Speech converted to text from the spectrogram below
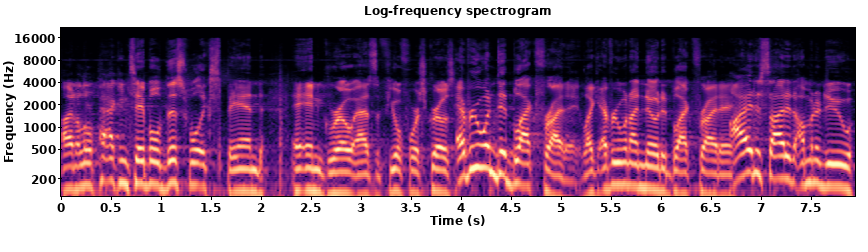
on a little packing table. This will expand and grow as the Fuel Force grows. Everyone did Black Friday. Like everyone I know did Black Friday. I decided I'm gonna do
